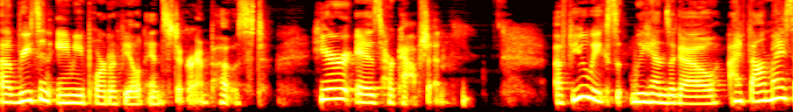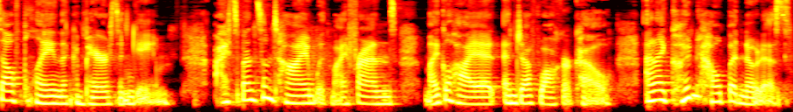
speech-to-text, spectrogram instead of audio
a recent Amy Porterfield Instagram post. Here is her caption. A few weeks, weekends ago, I found myself playing the comparison game. I spent some time with my friends, Michael Hyatt and Jeff Walker Co., and I couldn't help but notice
